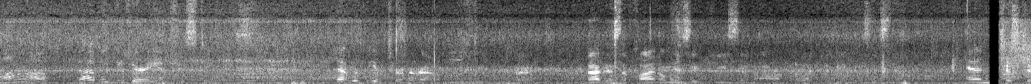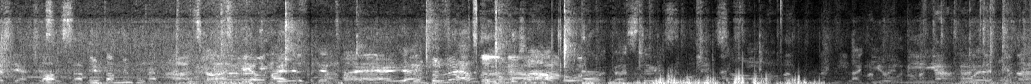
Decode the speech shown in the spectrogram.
Ah, that would be very interesting. That would be a turnaround. That is the final missing piece in our collective ecosystem. And Just, just yeah, just đó a sub. yên tâm như thế Uh, it's going to be a pilot for the entire area. từ lúc từ lúc mình sáng our global investors, so like you and me, who would invest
